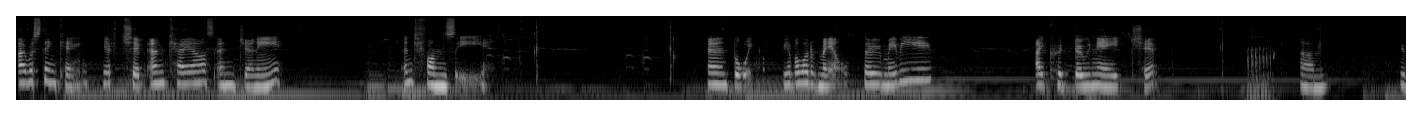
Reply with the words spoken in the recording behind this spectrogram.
I was thinking, have Chip and Chaos and Jenny and Fonzie and Bullwinkle. We have a lot of males, so maybe I could donate Chip um, to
